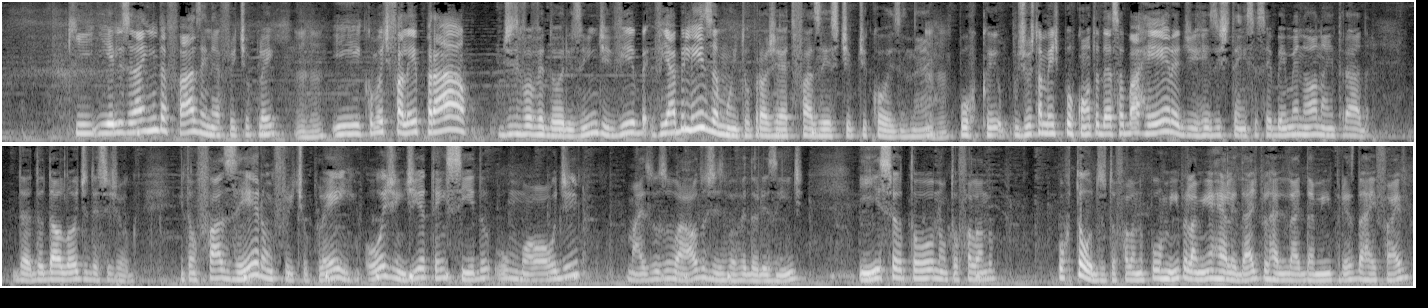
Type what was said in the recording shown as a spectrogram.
Que, e eles ainda fazem, né, free to play. Uhum. E como eu te falei, para desenvolvedores indie, vi- viabiliza muito o projeto fazer esse tipo de coisa, né? Uhum. Porque, justamente por conta dessa barreira de resistência ser bem menor na entrada da- do, download desse jogo. Então, fazer um free to play, hoje em dia, tem sido o molde mais usual dos desenvolvedores indie. E isso eu tô, não estou falando por todos, estou falando por mim, pela minha realidade, pela realidade da minha empresa, da High Five,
